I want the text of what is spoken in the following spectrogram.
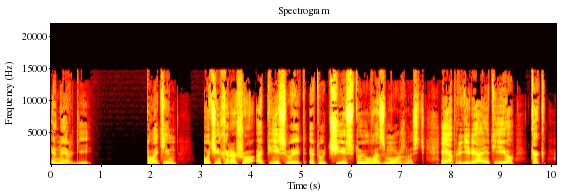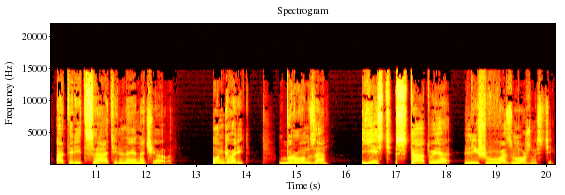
энергии. Платин – очень хорошо описывает эту чистую возможность и определяет ее как отрицательное начало. Он говорит, бронза есть статуя лишь в возможности,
